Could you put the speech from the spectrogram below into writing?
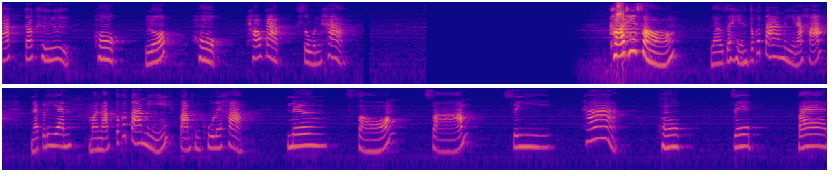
ลักษณ์ก็คือ 6 ลบ 6 เท่ากับ 0 ค่ะ ข้อที่ 2 เราจะเห็นตุ๊กตาหมีนะคะ นักเรียนมานับตุ๊กตาหมีตามคุณครูเลยค่ะ 1 2 3 4 5 6 7 8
